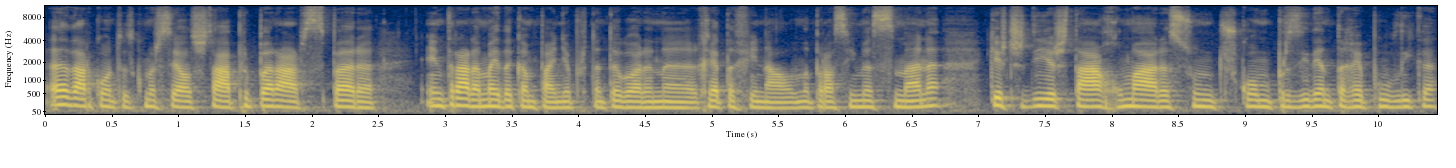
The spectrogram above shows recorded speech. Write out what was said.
a dar conta de que Marcelo está a preparar-se para entrar a meio da campanha, portanto, agora na reta final, na próxima semana, que estes dias está a arrumar assuntos como Presidente da República,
